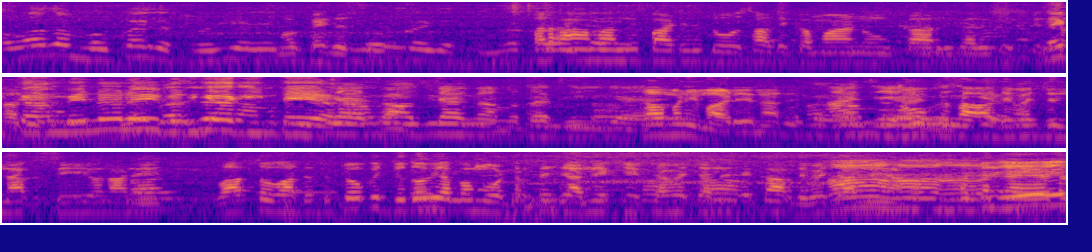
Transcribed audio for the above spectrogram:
ਹਵਾ ਦਾ ਮੌਕਾ ਹੀ ਦੱਸੋ ਜੀ ਇਹ ਮੌਕਾ ਹੀ ਦੱਸੋ। ਮੌਕਾ ਹੀ ਦੱਸੋ। ਪਰ ਆਮ ਆਦਮੀ ਪਾਰਟੀ ਦੇ 2 ਸਾਲ ਦੇ ਕੰਮਾਂ ਨੂੰ ਕਾਰਜਕਾਰੀ ਕਿਸ ਨਹੀਂ ਤਰ੍ਹਾਂ ਕੰਮ ਦੇ ਇਹਨਾਂ ਨੇ ਹੀ ਵਧੀਆ ਕੀਤੇ ਆ। ਕੀਤਾ ਕੰਮ ਤਾਂ ਠੀਕ ਹੈ। ਕੰਮ ਨਹੀਂ ਮਾੜੇ ਇਹਨਾਂ ਦੇ। ਹਾਂਜੀ, ਦੋ ਕੁ ਸਾਲ ਦੇ ਵਿੱਚ ਜਿੰਨਾ ਕੁ ਸੀ ਉਹਨਾਂ ਨੇ ਵੱਧ ਤੋਂ ਵੱਧ ਕਿਉਂਕਿ ਜਦੋਂ ਵੀ ਆਪਾਂ ਮੋਟਰ ਤੇ ਜਾਂਦੇ ਖੇਤਾਂ ਵਿੱਚ ਜਾਂਦੇ ਤੇ ਘਰ ਦੇ ਵਿੱਚ ਜਾਂਦੇ ਹਾਂ, ਆ ਹਾਂ, ਤਾਂ ਇਹ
